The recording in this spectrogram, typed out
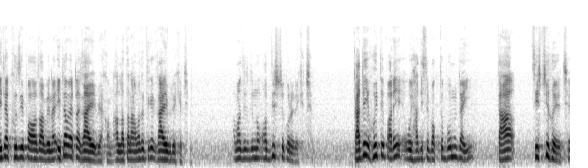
এটা খুঁজে পাওয়া যাবে না, এটাও একটা গায়েব এখন, আল্লাহ তালা আমাদের থেকে গায়েব রেখেছেন। আমাদের জন্য অদৃশ্য করে রেখেছেন। কাজেই হইতে পারে ওই হাদিসের বক্তব্য অনুযায়ী তা সৃষ্টি হয়েছে,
